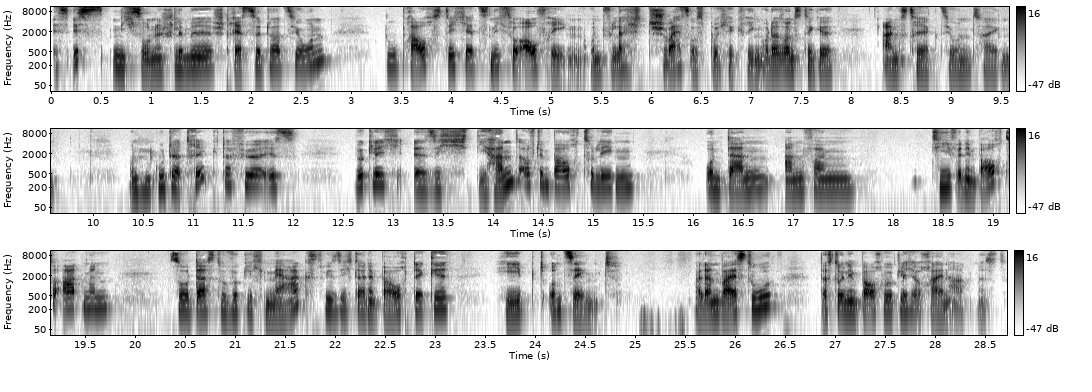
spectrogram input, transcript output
es ist nicht so eine schlimme Stresssituation du brauchst dich jetzt nicht so aufregen und vielleicht Schweißausbrüche kriegen oder sonstige Angstreaktionen zeigen. Und ein guter Trick dafür ist wirklich, äh, sich die Hand auf den Bauch zu legen und dann anfangen, tief in den Bauch zu atmen, so dass du wirklich merkst, wie sich deine Bauchdecke hebt und senkt. Weil dann weißt du, dass du in den Bauch wirklich auch reinatmest.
